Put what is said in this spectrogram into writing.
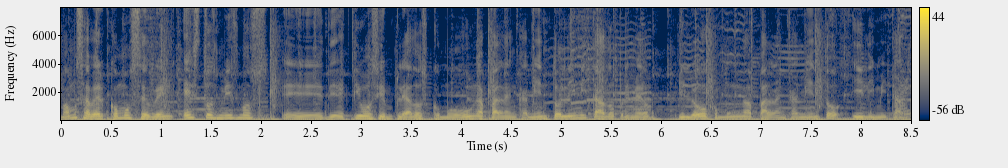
Vamos a ver cómo se ven estos mismos eh, directivos y empleados como un apalancamiento limitado primero y luego como un apalancamiento ilimitado.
